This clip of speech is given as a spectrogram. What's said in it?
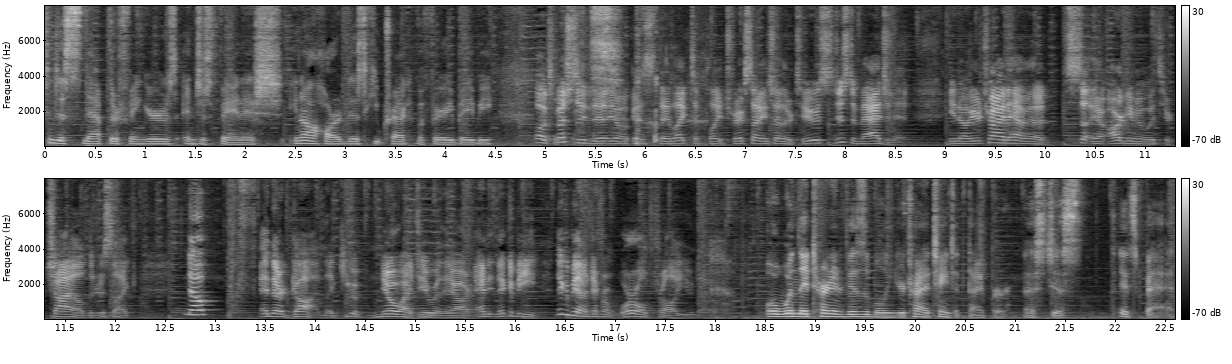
can just snap their fingers and just vanish. You know how hard it is to keep track of a fairy baby. Well, especially the, you know because they like to play tricks on each other too. So just imagine it. You know, you're trying to have a, s- an argument with your child, and they're just like, "Nope," and they're gone. Like you have no idea where they are, and they could be they could be on a different world for all you know. Or when they turn invisible and you're trying to change a diaper. That's just it's bad.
